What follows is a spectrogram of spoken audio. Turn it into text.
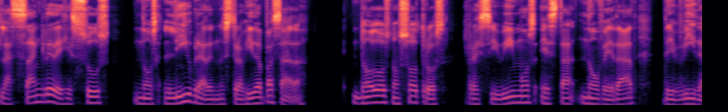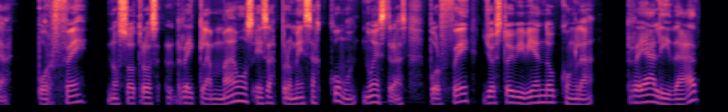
la sangre de Jesús nos libra de nuestra vida pasada, todos nosotros recibimos esta novedad de vida. Por fe, nosotros reclamamos esas promesas como nuestras. Por fe, yo estoy viviendo con la realidad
